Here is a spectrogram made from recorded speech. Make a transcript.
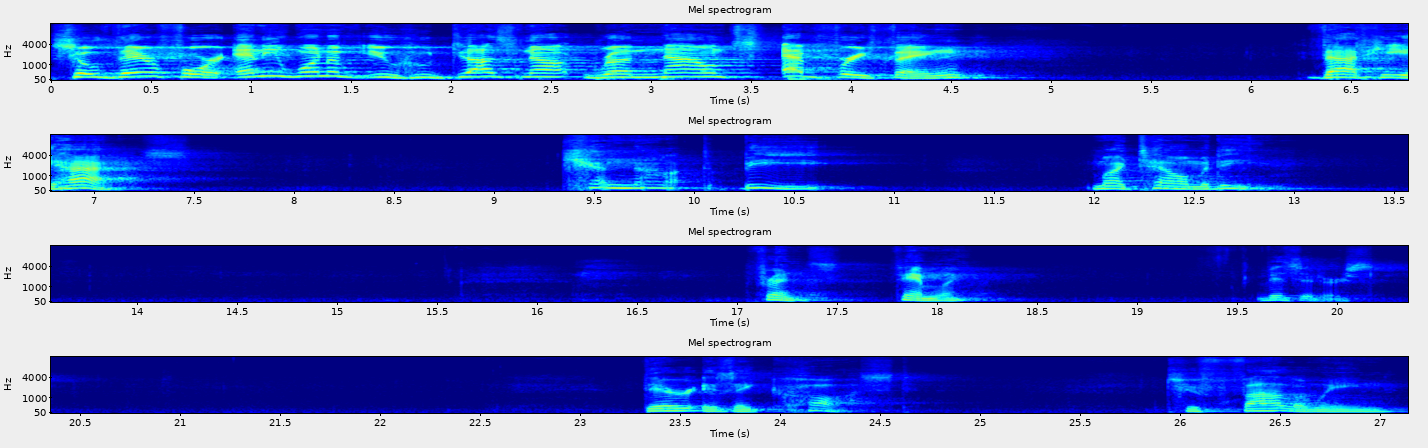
So, therefore, any one of you who does not renounce everything that he has cannot be my Talmudim. Friends, family, visitors. There is a cost to following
